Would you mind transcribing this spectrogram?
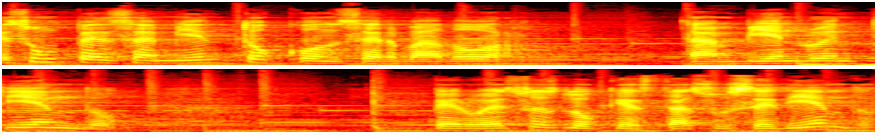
Es un pensamiento conservador, también lo entiendo, pero eso es lo que está sucediendo.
